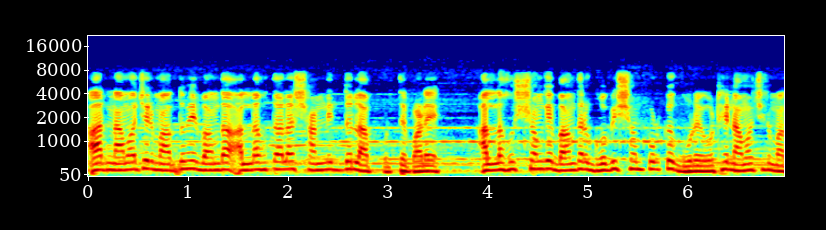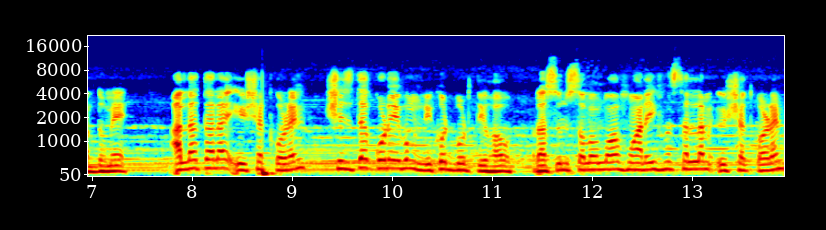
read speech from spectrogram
আর নামাজের মাধ্যমে বান্দা আল্লাহ তাআলার সান্নিধ্য লাভ করতে পারে। আল্লাহর সঙ্গে বান্দার গভীর সম্পর্ক গড়ে ওঠে নামাজের মাধ্যমে। আল্লাহ তাআলা ইরশাদ করেন, সিজদা করে এবং নিকটবর্তী হও। রাসূল ওয়াসাল্লাম ইরশাদ করেন,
